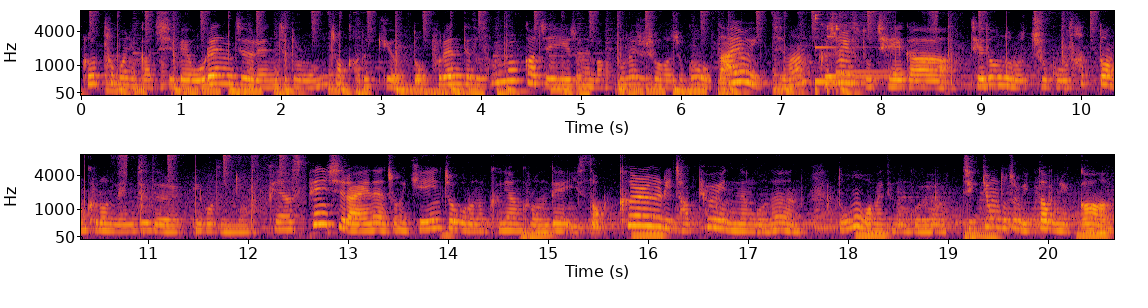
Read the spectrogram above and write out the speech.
그렇다 보니까 집에 오렌즈 렌즈들로 엄청 가득해요. 또 브랜드에서 선물까지 예전에 막 보내주셔가지고 쌓여있지만 그중에서도 제가 제 돈으로 주고 샀던 그런 렌즈들이거든요. 그냥 Spanish 라인은 저는 개인적으로는 그냥 그런데 이 서클이 잡혀있는 거는 너무 마음에 드는 거예요. 직경도 좀 있다 보니까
